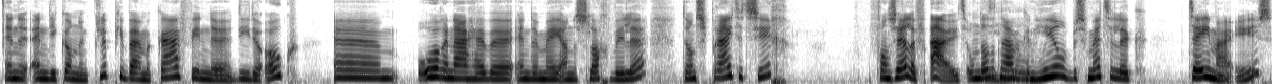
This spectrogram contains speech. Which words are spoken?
En, en die kan een clubje bij elkaar vinden die er ook ehm, oren naar hebben en ermee aan de slag willen. Dan spreidt het zich vanzelf uit. Omdat het Ja. namelijk een heel besmettelijk thema is.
